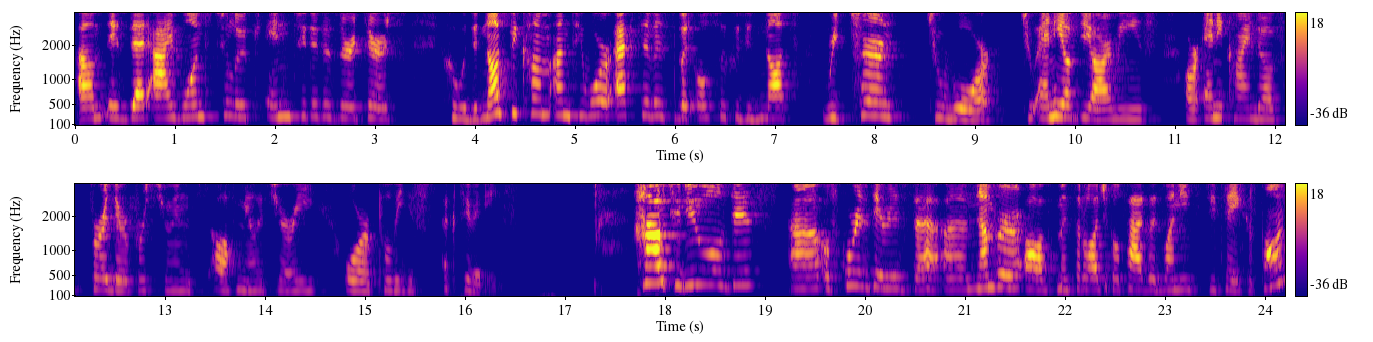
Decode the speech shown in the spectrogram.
um, is that I want to look into the deserters who did not become anti-war activists, but also who did not return to war, to any of the armies, or any kind of further pursuance of military or police activities. How to do all this? Uh, of course, there is a, a, number of methodological paths that one needs to take upon,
